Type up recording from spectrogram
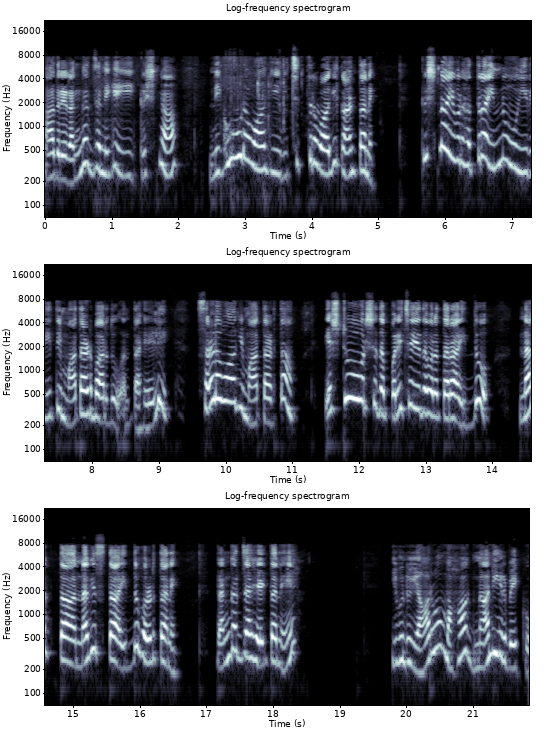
ಆದ್ರೆ ರಂಗಜ್ಜನಿಗೆ ಈ ಕೃಷ್ಣ ನಿಗೂಢವಾಗಿ, ವಿಚಿತ್ರವಾಗಿ ಕಾಣ್ತಾನೆ. ಕೃಷ್ಣ ಇವರ ಹತ್ರ ಇನ್ನೂ ಈ ರೀತಿ ಮಾತಾಡಬಾರದು ಅಂತ ಹೇಳಿ ಸರಳವಾಗಿ ಮಾತಾಡ್ತಾ ಎಷ್ಟೋ ವರ್ಷದ ಪರಿಚಯದವರ ತರ ಇದ್ದು ನಗ್ತಾ, ನಗಿಸ್ತಾ ಇದ್ದು ಹೊರಡ್ತಾನೆ. ರಂಗಜ್ಜ ಹೇಳ್ತಾನೆ, ಇವನು ಯಾರೋ ಮಹಾಜ್ಞಾನಿ ಇರಬೇಕು.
